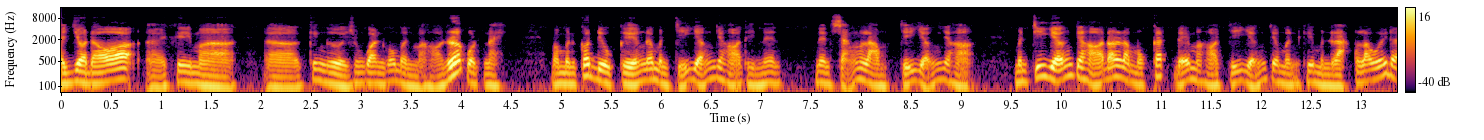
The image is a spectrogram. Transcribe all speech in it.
do đó à, khi mà à, cái người xung quanh của mình mà họ rớt vật này mà mình có điều kiện để mình chỉ dẫn cho họ thì nên nên sẵn lòng chỉ dẫn cho họ. Mình chỉ dẫn cho họ đó là một cách để mà họ chỉ dẫn cho mình khi mình lạc lối đó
